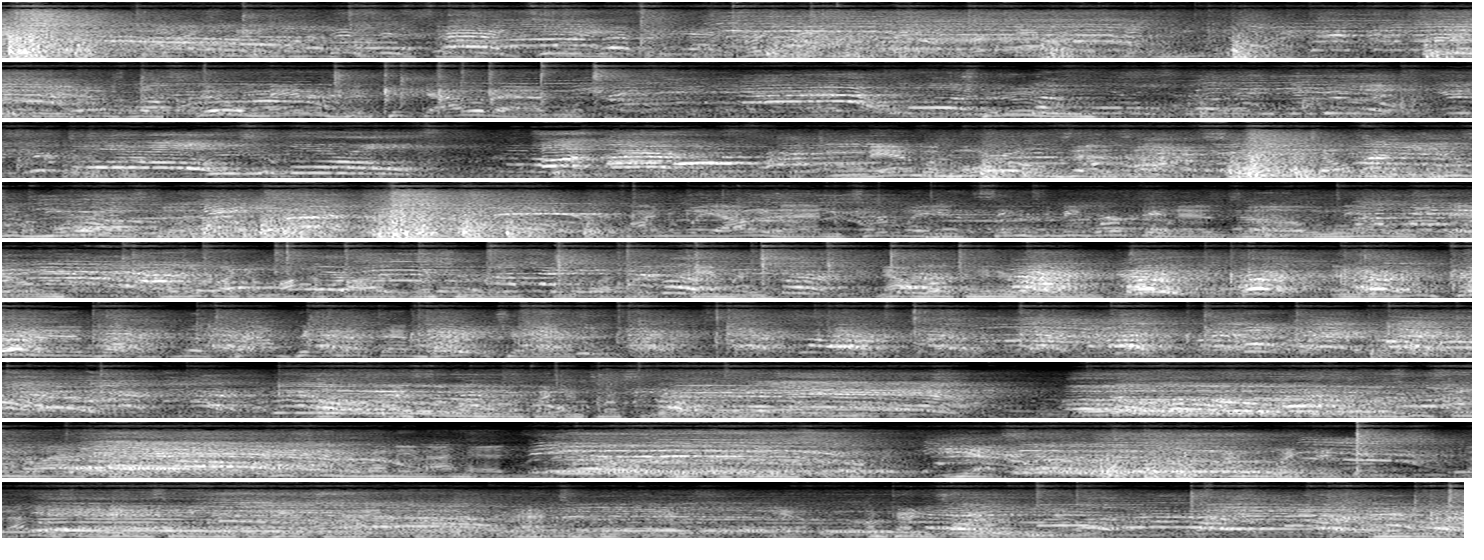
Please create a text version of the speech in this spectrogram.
Man with morals, as uh, Steve tells him, he uses morals to find a way out of that, and certainly it seems to be working as uh, O'Neal's down. They look like a modified Russian sweep by Burt Cameron. Now both in ring. And they're doing it, but the crowd picking up that boat chant.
